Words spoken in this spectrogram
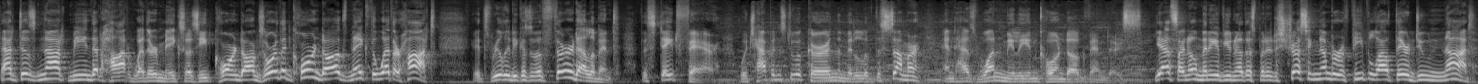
that does not mean that hot weather makes us eat corn dogs or that corn dogs make the weather hot. It's really because of a third element, the state fair, which happens to occur in the middle of the summer and has 1 million corn dog vendors. Yes, I know many of you know this, but a distressing number of people out there do not.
